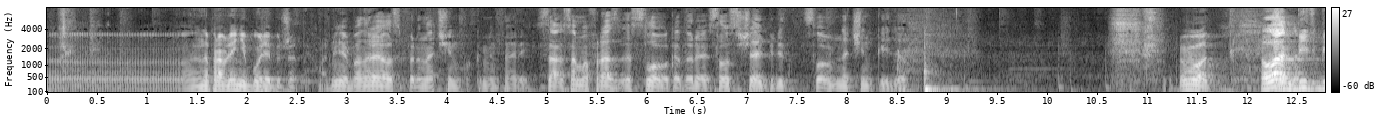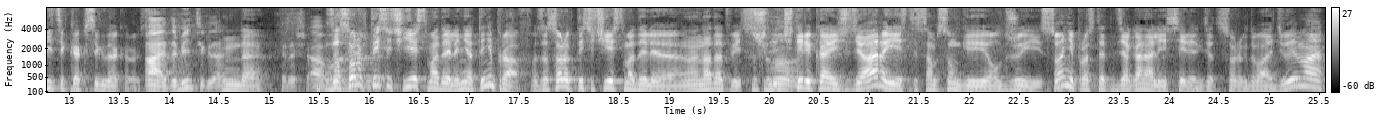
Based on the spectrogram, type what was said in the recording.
э, направлении более бюджетных моделей. Мне понравилось про начинку комментарий. Са- сама фраза, э, слово, которое, словосочетание перед словом начинка идет. Вот. Ладно. Бить, битик, как всегда, короче. А, это битик, да? Да. Хорошо. А, За вот 40 вижу, тысяч есть модели. Нет, ты не прав. За 40 тысяч есть модели, надо ответить. Слушай, ну- 4К HDR есть и Samsung, и LG, и Sony. Просто это диагонали из серии где-то 42 дюйма.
